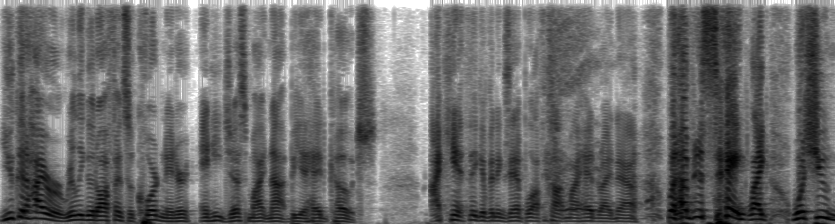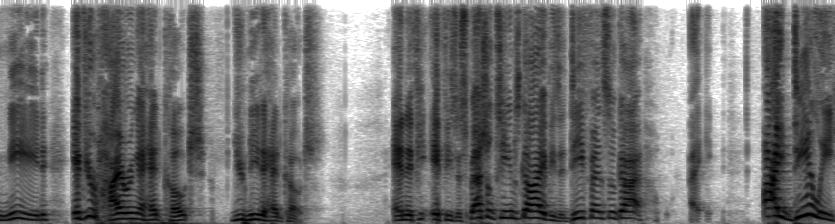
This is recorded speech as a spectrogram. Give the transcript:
you could hire a really good offensive coordinator and he just might not be a head coach. I can't think of an example off the top of my head right now, but I'm just saying, like, what you need, if you're hiring a head coach, you need a head coach. And if, if he's a special teams guy, if he's a defensive guy, ideally,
